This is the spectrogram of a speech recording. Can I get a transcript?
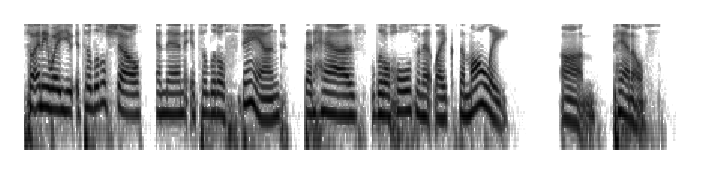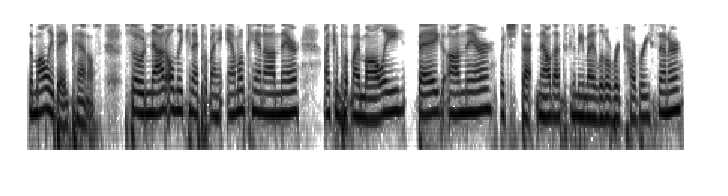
So anyway, you it's a little shelf, and then it's a little stand that has little holes in it, like the MOLLE um, panels, the MOLLE bag panels. So not only can I put my ammo can on there, I can put my MOLLE bag on there, which that now that's going to be my little recovery center.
